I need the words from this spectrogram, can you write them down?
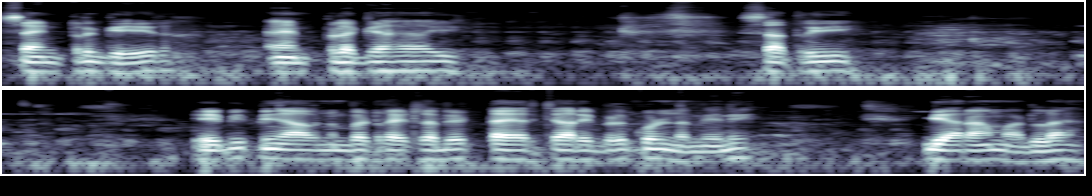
ਸੈਂਟਰ ਗੇਅਰ ਐਂਪ ਲੱਗਿਆ ਹੋਇਆ ਜੀ। ਸਤਰੀ ਇਹ ਵੀ ਪੰਜਾਬ ਨੰਬਰ ਟਰੈਕਟਰ ਦੇ ਟਾਇਰ ਚਾਰੇ ਬਿਲਕੁਲ ਨਵੇਂ ਨੇ। 11 ਮਾਡਲ ਹੈ।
